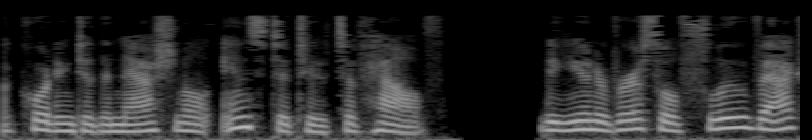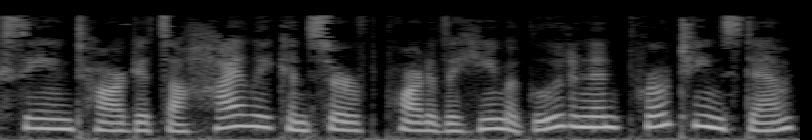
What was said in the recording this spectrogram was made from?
according to the National Institutes of Health. The universal flu vaccine targets a highly conserved part of the hemagglutinin protein stem,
